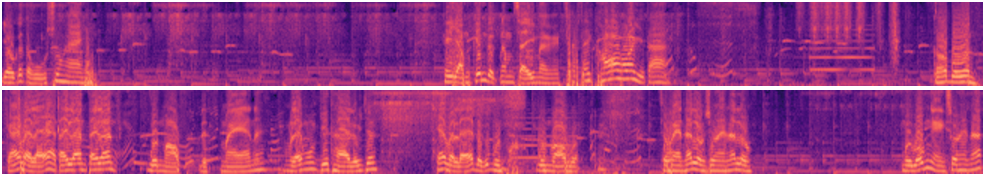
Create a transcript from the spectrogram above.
vô cái tụ số 2 hy vọng kiếm được năm xị mà sao thấy khó quá vậy ta? Có buôn. Cái bài lẻ à tay lên tay lên. Buôn một, địch mẹ nữa không lẽ muốn chữ thề luôn chứ? Cái bài lẻ được có buôn buôn một rồi. Số hết luôn, số hết luôn. 14 ngàn, số hết.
